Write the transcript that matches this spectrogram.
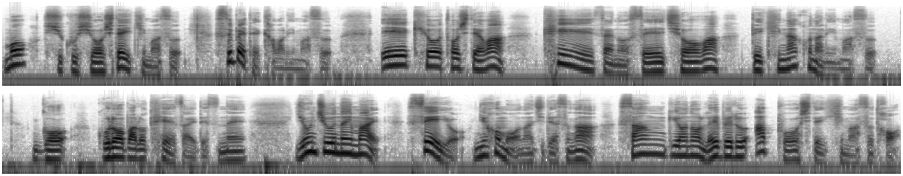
も縮小していきます。すべて変わります。影響としては、経済の成長はできなくなります。5、グローバル経済ですね。40年前、西洋、日本も同じですが、産業のレベルアップをしていきますと、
